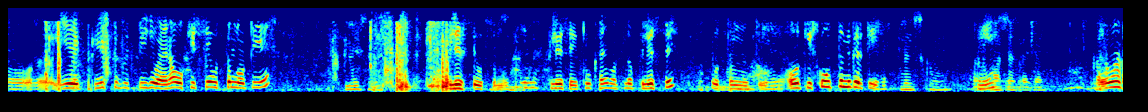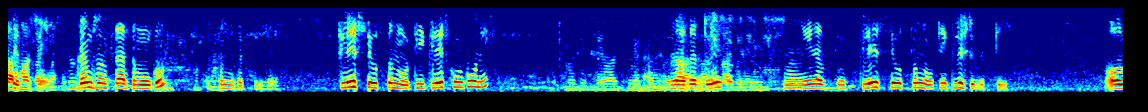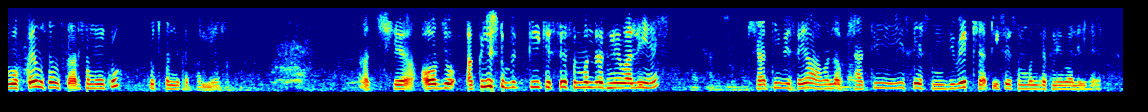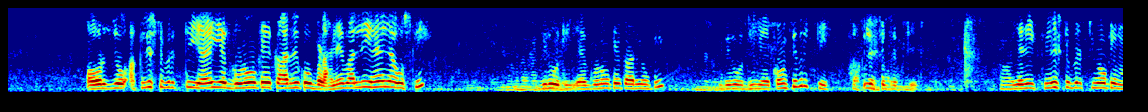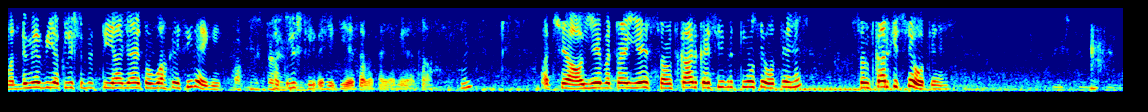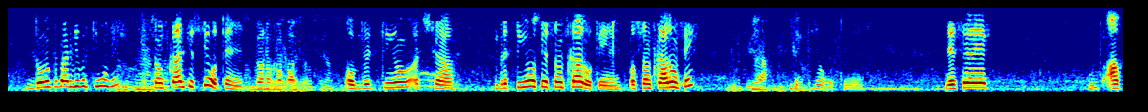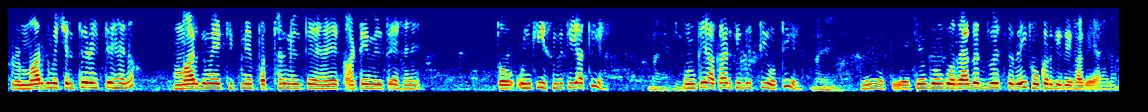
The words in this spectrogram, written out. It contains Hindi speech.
और ये क्लिष्ट वृत्ति जो है ना वो किससे उत्पन्न होती है? क्लेश से। उत्पन्न होती है ना? क्लेश हेतु है मतलब क्लेश से उत्पन्न होती है। और किसको उत्पन्न करती है? हम्म? कर्म संस्कार समूह को उत्पन्न करती है। क्लेश से उत्पन्न होती है। क्लेश कौन कौन है? राधा द्वेष। हाँ, क्लेश से उत्पन्न होती है क्लिष्ट वृत्ति। और वो कर्म संस्कार समूह को उत्पन्न करती है। अच्छा और जो अक्लिष्ट वृत्ति किससे संबंध रखने वाली है? ख्याति विषया मतलब ख्याति से, विवेक ख्याति से संबंध रखने वाली है। और जो अक्लिष्ट वृत्ति है, ये गुणों के कार्य को बढ़ाने वाली है या उसकी विरोधी है? गुणों के कार्यों की विरोधी है। कौन सी वृत्ति? अक्लिष्ट वृत्ति। हाँ यदि क्लिष्ट वृत्तियों के मध्य में भी अक्लिष्ट वृत्ति आ जाए तो वह कैसी रहेगी? अक्लिष्ट ही रहेगी ऐसा बताया गया था। हुँ? अच्छा और ये बताइए संस्कार कैसी वृत्तियों से होते हैं? संस्कार किससे होते हैं? दोनों प्रकार की वृत्तियों से संस्कार किससे होते हैं? और वृत्तियों अच्छा वृत्तियों से संस्कार होते हैं और संस्कारों से वृत्तियाँ होती हैं। जैसे आप मार्ग में चलते रहते हैं ना? मार्ग में कितने पत्थर मिलते हैं कांटे मिलते हैं तो उनकी स्मृति आती है? उनके आकार की वृत्ति होती है? नहीं, नहीं होती है क्योंकि उनको रागत द्वेष से रहित होकर के देखा गया है ना।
